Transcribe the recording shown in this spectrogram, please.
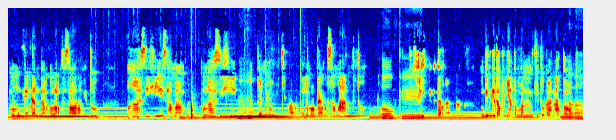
memungkinkan nggak kalau seseorang itu mengasihi sama mengasihi Mm-mm. dan membenci orang dalam waktu yang bersamaan gitu Oke. jadi kadang-kadang mungkin kita punya temen gitu kan atau Heeh.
